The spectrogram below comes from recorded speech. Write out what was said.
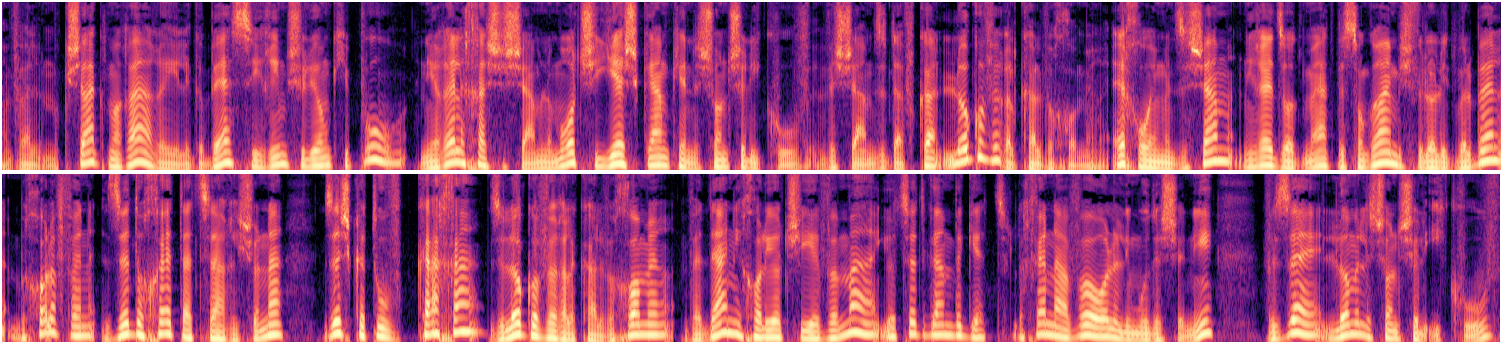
אבל מקשה הגמרא הרי לגבי השעירים של יום כיפור, אני אראה לך ששם, למרות שיש גם כן לשון של עיכוב, ושם זה דווקא לא גובר על קל וחומר. איך רואים את זה שם? נראה את זה עוד מעט בסוגריים בשביל לא להתבלבל. בכל אופן, זה דוחה את ההצעה הראשונה. זה שכתוב ככה, זה לא גובר על הקל וחומר, ועדיין יכול להיות שיבמה יוצאת גם בגט. לכן נעבור ללימוד השני. וזה לא מלשון של עיכוב,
